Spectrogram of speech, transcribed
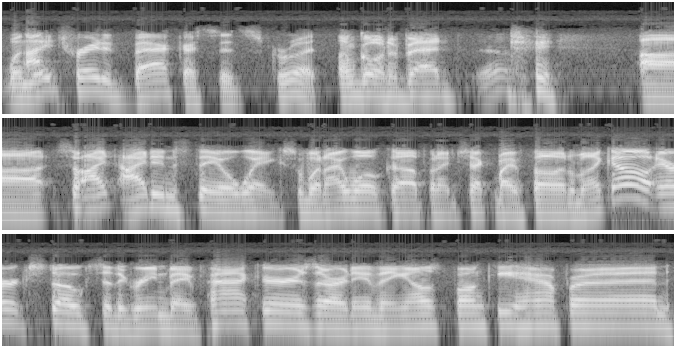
When I- they traded back, I said, "Screw it." I'm going to bed. Yeah. uh, so I, I didn't stay awake. So when I woke up and I checked my phone, I'm like, oh, Eric Stokes to the Green Bay Packers. Or anything else funky happen?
